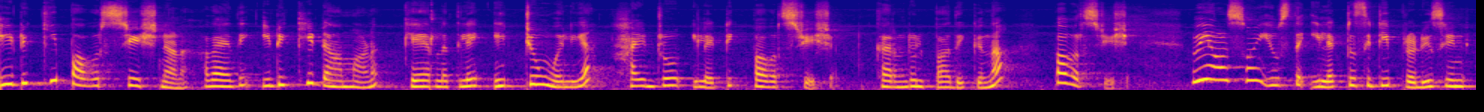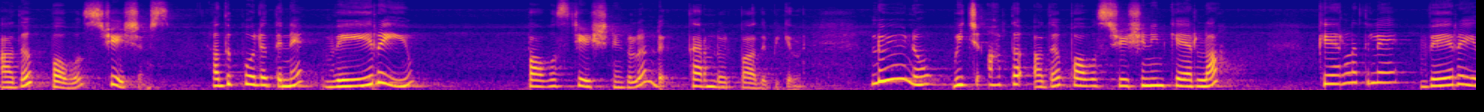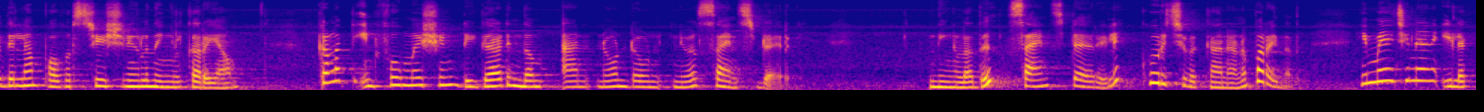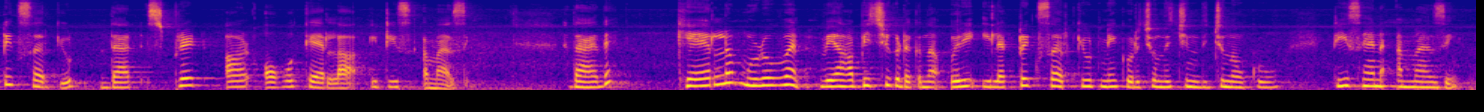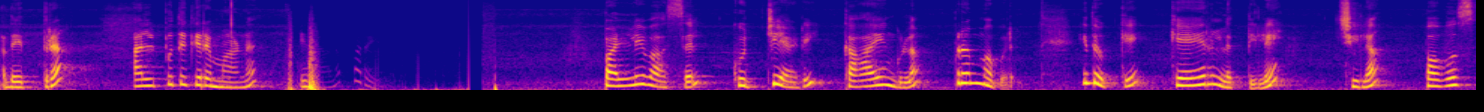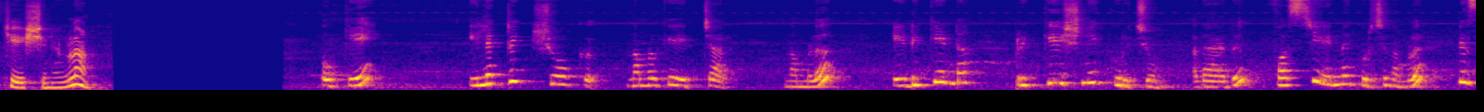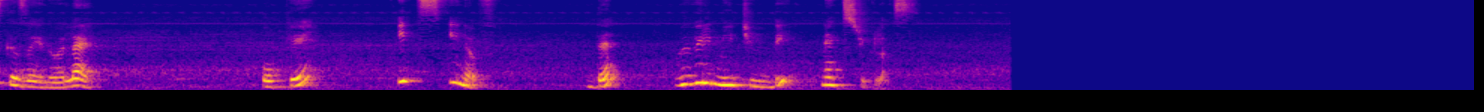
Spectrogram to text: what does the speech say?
Idukki power സ്റ്റേഷനാണ് അതായത് ഇടുക്കി ഡാമാണ് കേരളത്തിലെ ഏറ്റവും വലിയ hydro electric power station current ഉൽപ്പാദിക്കുന്ന power station we also use the electricity produced in other power stations അതുപോലെ തന്നെ വേറെയും power സ്റ്റേഷനുകളുണ്ട് കറണ്ട് ഉൽപ്പാദിപ്പിക്കുന്നത്. Do you know which are the other power station in Kerala കേരളത്തിലെ വേറെ ഏതെല്ലാം പവർ സ്റ്റേഷനുകൾ നിങ്ങൾക്കറിയാം? Collect information regarding them and note down in your science diary നിങ്ങളത് സയൻസ് ഡയറിയിൽ കുറിച്ചു വെക്കാനാണ് പറയുന്നത്. Imagine an electric circuit that spread all over Kerala it is amazing അതായത് കേരളം മുഴുവൻ വ്യാപിച്ചു കിടക്കുന്ന ഒരു ഇലക്ട്രിക് സർക്യൂട്ടിനെ കുറിച്ചൊന്ന് ചിന്തിച്ചു നോക്കൂ. ഇറ്റ് ഈസ് ആൻ അമാസിങ് അത് എത്ര അത്ഭുതകരമാണ് പറയുന്നത് പള്ളിവാസൽ കുറ്റ്യാടി കായംകുളം ബ്രഹ്മപുരം. ഇതൊക്കെ കേരളത്തിലെ ചില പവർ സ്റ്റേഷനുകളാണ് ഓക്കെ. ഇലക്ട്രിക് ഷോക്ക് നമ്മൾക്ക് ഏറ്റാൽ നമ്മൾ എടുക്കേണ്ട പ്രിക്കേഷനെ കുറിച്ചും അതായത് ഫസ്റ്റ് എയ്ഡിനെ കുറിച്ച് നമ്മൾ ഡിസ്കസ് ചെയ്തു അല്ലേ? Okay. It's enough then we will meet you in the next class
